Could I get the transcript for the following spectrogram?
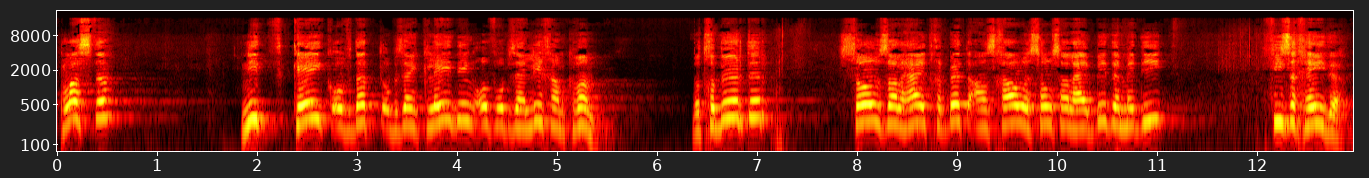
plaste niet keek of dat op zijn kleding of op zijn lichaam kwam. Wat gebeurt er? Zo zal hij het gebed aanschouwen, zo zal hij bidden met die viezigheden.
